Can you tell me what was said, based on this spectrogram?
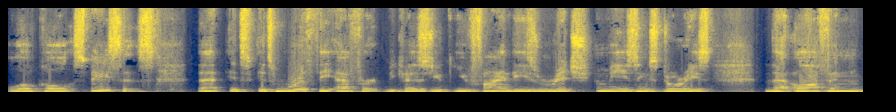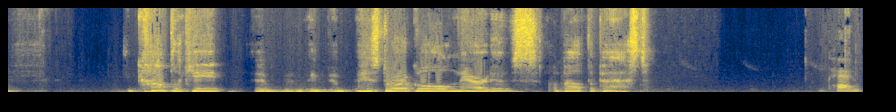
local spaces. That it's it's worth the effort because you you find these rich, amazing stories that often complicate uh, historical narratives about the past. Okay.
